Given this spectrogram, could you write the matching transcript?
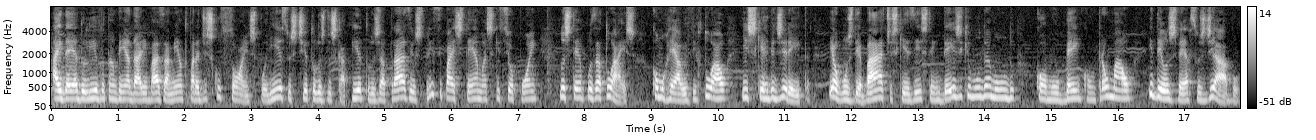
A ideia do livro também é dar embasamento para discussões, por isso, os títulos dos capítulos já trazem os principais temas que se opõem nos tempos atuais, como real e virtual e esquerda e direita, e alguns debates que existem desde que o mundo é mundo, como o bem contra o mal e Deus versus diabo.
